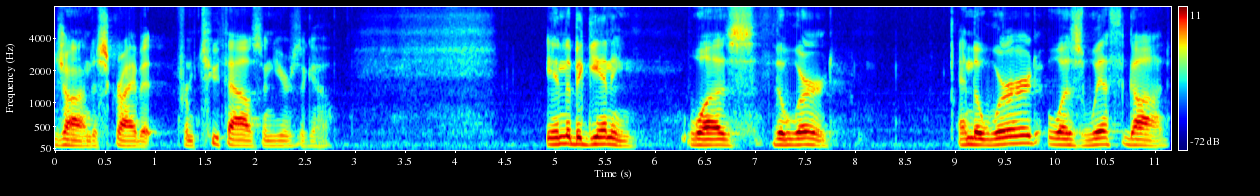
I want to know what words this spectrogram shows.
John describe it from 2,000 years ago. In the beginning was the Word, and the Word was with God,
